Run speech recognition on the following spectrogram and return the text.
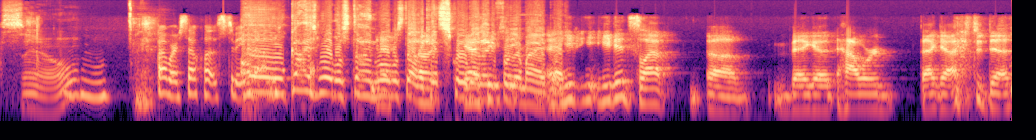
So, But we're so close to being oh, done. guys, we're almost done. We're almost done. I Uh, can't scroll yeah, down any further on my iPad. He, he, he did slap uh, Vega Howard that guy to death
